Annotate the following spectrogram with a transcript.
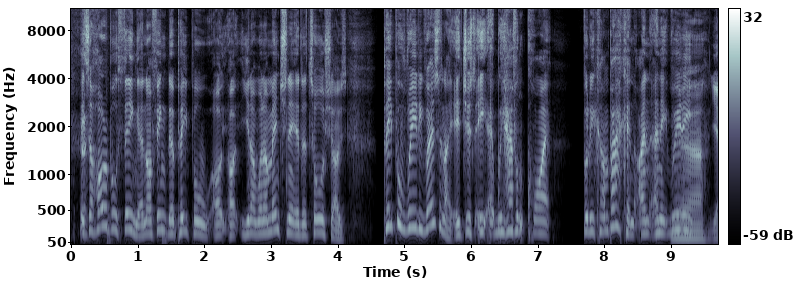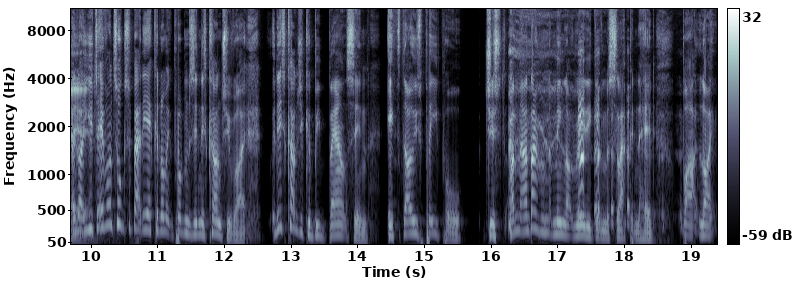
it's a horrible thing, and I think that people, are, are, you know, when I mention it at the tour shows, people really resonate. It just it, we haven't quite fully come back, and and, and it really Yeah, yeah, like, yeah, you- everyone talks about the economic problems in this country, right? This country could be bouncing if those people just I, mean, I don't mean like really give them a slap in the head, but like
